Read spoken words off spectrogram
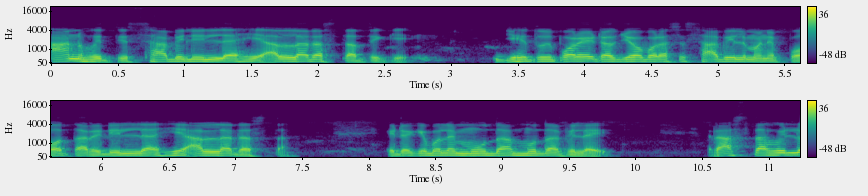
আন হইতে সাবিলিল্লাহি, আল্লাহ রাস্তা থেকে। যেহেতু পরে এটা জবর আছে সাবিল মানে পথ, আর লিল্লাহি আল্লাহ রাস্তা। এটাকে বলে মুদা মুদা ফেলাই। রাস্তা হইল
